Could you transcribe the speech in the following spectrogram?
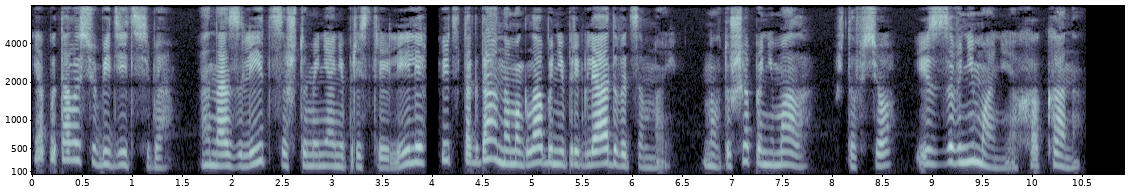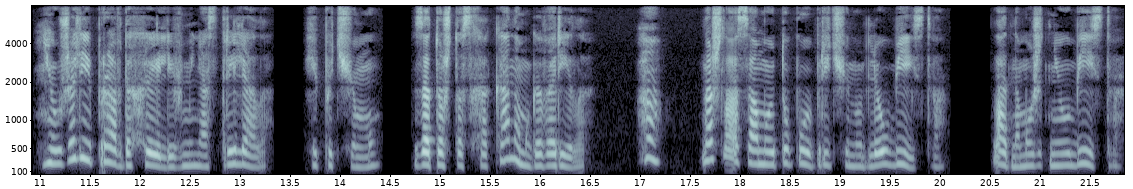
Я пыталась убедить себя. Она злится, что меня не пристрелили, ведь тогда она могла бы не приглядывать за мной. Но в душе понимала, что все из-за внимания Хакана. Неужели и правда Хейли в меня стреляла? И почему? За то, что с Хаканом говорила? Ха, нашла самую тупую причину для убийства. Ладно, может, не убийство.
